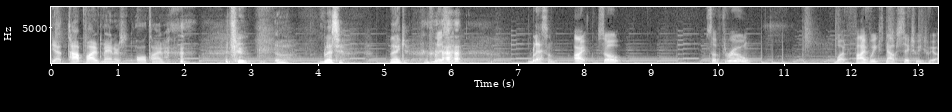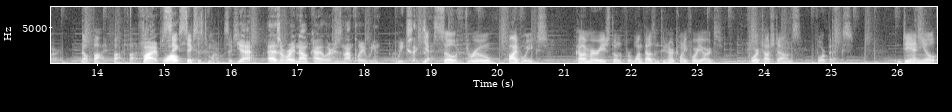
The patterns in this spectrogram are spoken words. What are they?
Yeah, top five manners all time. Bless you. Thank you. Bless him. Bless him. All right, so so through what five weeks now? Six weeks we are. No, five, five, five. Five. Well, six, six is tomorrow. Six. Is yeah. tomorrow. As of right now, Kyler has not played week week six. Yes. So through five weeks, Kyler Murray has thrown for 1,324 yards, four touchdowns, four picks. Daniel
